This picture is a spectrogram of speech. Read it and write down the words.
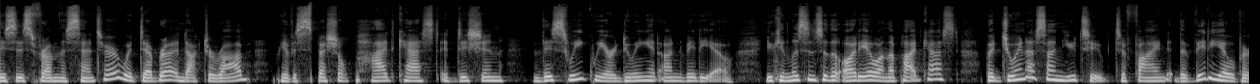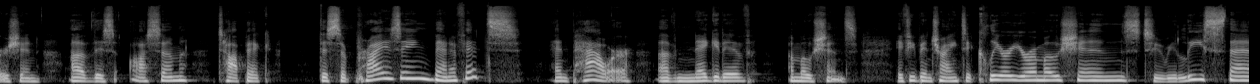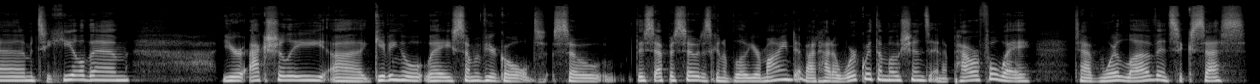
This is From the Center with Deborah and Dr. Rob. We have a special podcast edition this week. We are doing it on video. You can listen to the audio on the podcast, but join us on YouTube to find the video version of this awesome topic the surprising benefits and power of negative emotions. If you've been trying to clear your emotions, to release them, to heal them, you're actually uh, giving away some of your gold. So, this episode is going to blow your mind about how to work with emotions in a powerful way to have more love and success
